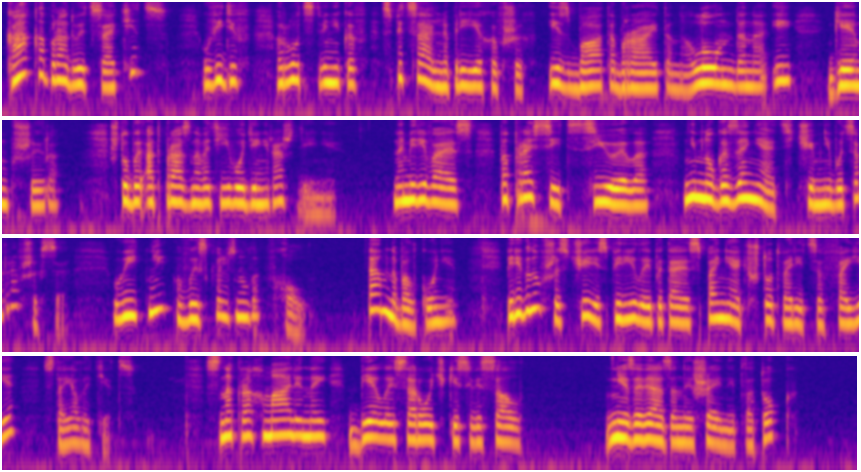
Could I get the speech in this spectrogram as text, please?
как обрадуется отец, увидев родственников, специально приехавших из Бата, Брайтона, Лондона и Гемпшира чтобы отпраздновать его день рождения. Намереваясь попросить Сьюэла немного занять чем-нибудь собравшихся, Уитни выскользнула в холл. Там, на балконе, перегнувшись через перила и пытаясь понять, что творится в фойе, стоял отец. С накрахмаленной белой сорочки свисал незавязанный шейный платок.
